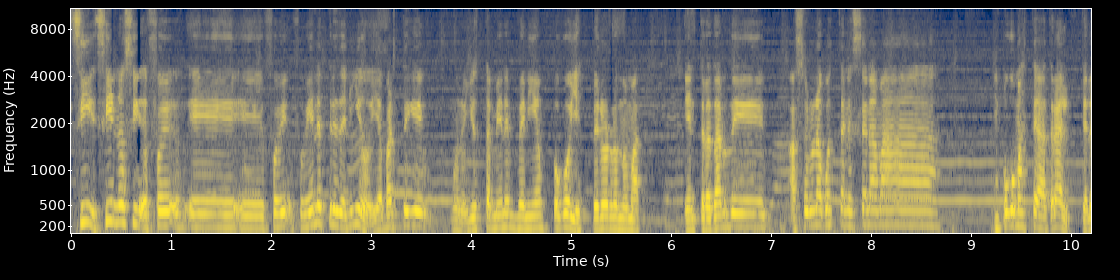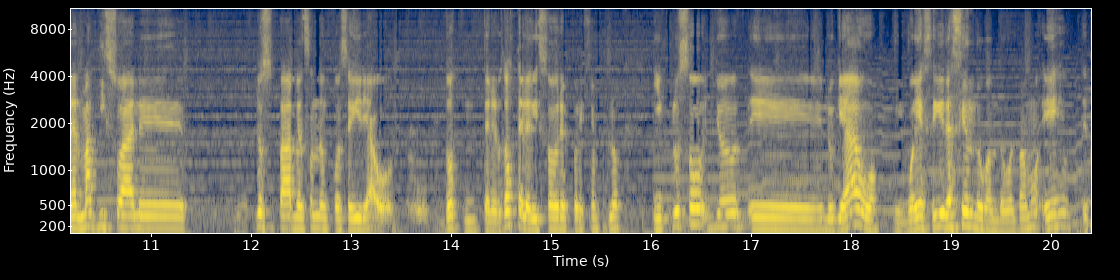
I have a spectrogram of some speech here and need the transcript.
Sí, sí, no, sí, fue, eh, eh, fue, bien- fue bien entretenido. Y aparte que, bueno, yo también venía un poco, y espero renomar, en tratar de hacer una puesta en escena más, un poco más teatral, tener más visuales. Yo estaba pensando en conseguir ya, dos, tener dos televisores, por ejemplo. Incluso yo eh, lo que hago, y voy a seguir haciendo cuando volvamos, es eh,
